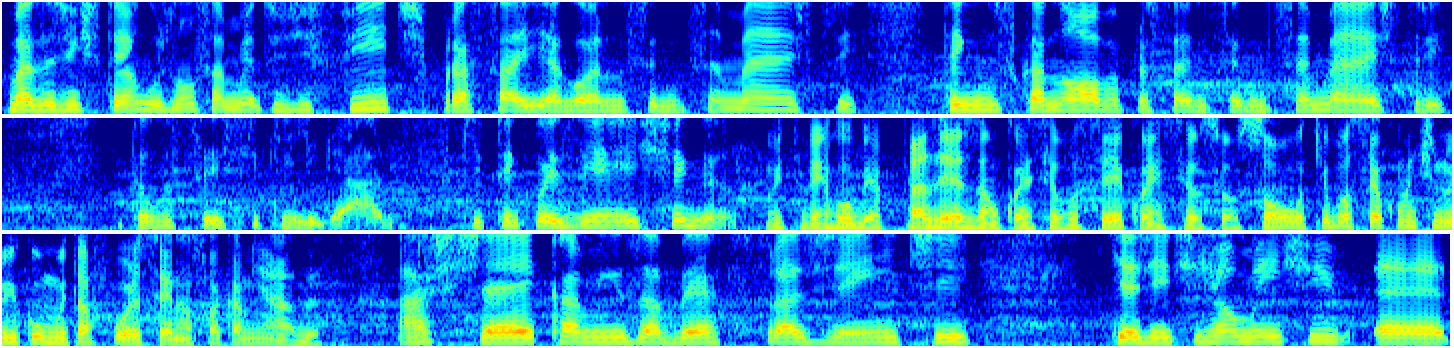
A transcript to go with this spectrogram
Mas a gente tem alguns lançamentos de feat para sair agora no segundo semestre, tem música nova para sair no segundo semestre. Então vocês fiquem ligados, que tem coisinha aí chegando. Muito bem, Rúbia. Prazerzão conhecer você, conhecer o seu som e que você continue com muita força aí na sua caminhada. Axé, caminhos abertos para a gente, que a gente realmente é,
